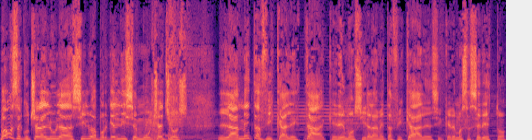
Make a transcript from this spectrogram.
Vamos a escuchar a Lula da Silva porque él dice, muchachos, la meta fiscal está, queremos ir a la meta fiscal, es decir, queremos hacer esto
